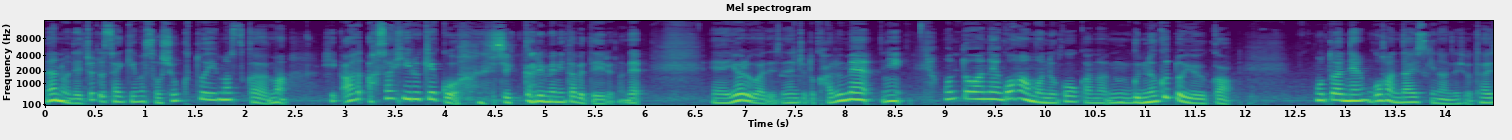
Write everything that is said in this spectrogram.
なのでちょっと最近は粗食と言いますか、まあ、朝昼結構 しっかりめに食べているので、えー、夜はですねちょっと軽めに本当はねご飯も抜こうかな抜くというか本当はねご飯大好きなんですよ炭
